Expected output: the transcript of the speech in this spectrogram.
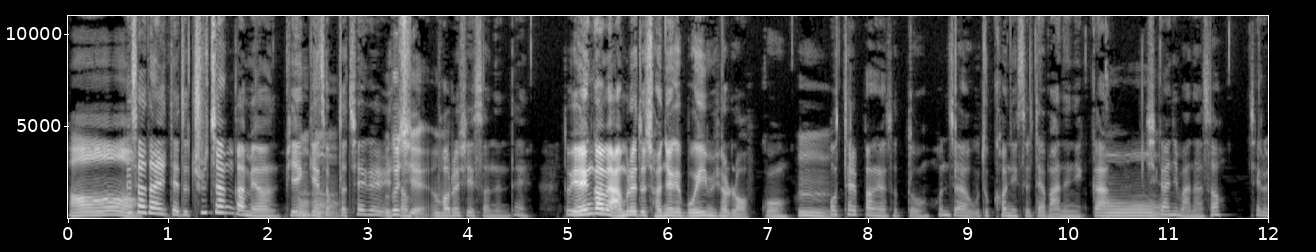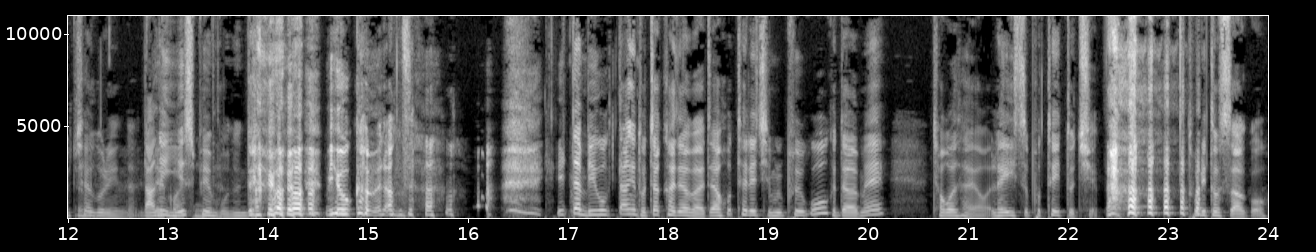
아 회사 다닐 때도 출장 가면 비행기에서부터 책을 그치, 읽던 응. 버릇이 있었는데 또 여행 가면 아무래도 저녁에 모임이 별로 없고 음. 호텔 방에서 또 혼자 우두커니 있을 때 많으니까 어, 시간이 많아서 책을 좀 책을 읽는다. 나는 ESPN. 보는데 미국 가면 항상 일단 미국 땅에 도착하자마자 호텔에 짐을 풀고 그 다음에 저걸 사요. 레이스 포테이토 칩, 도리토스하고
